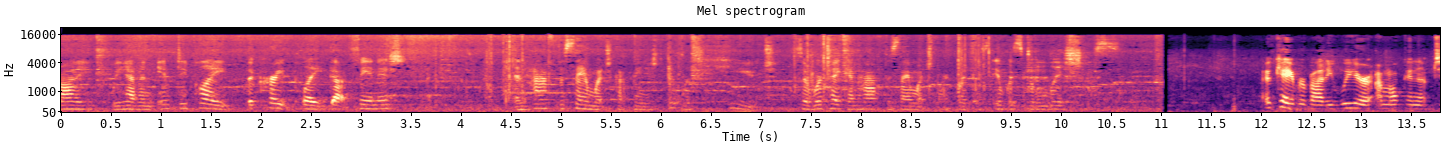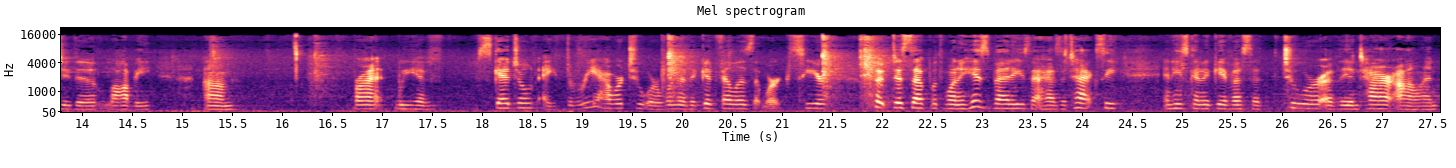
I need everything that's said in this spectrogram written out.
Everybody, we have an empty plate. The crepe plate got finished and half the sandwich got finished. It was huge. So we're taking half the sandwich back with us. It was delicious. Okay, everybody, we are, I'm walking up to the lobby. Um, Bryant, we have scheduled a three hour tour. One of the good fellas that works here hooked us up with one of his buddies that has a taxi and he's gonna give us a tour of the entire island.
